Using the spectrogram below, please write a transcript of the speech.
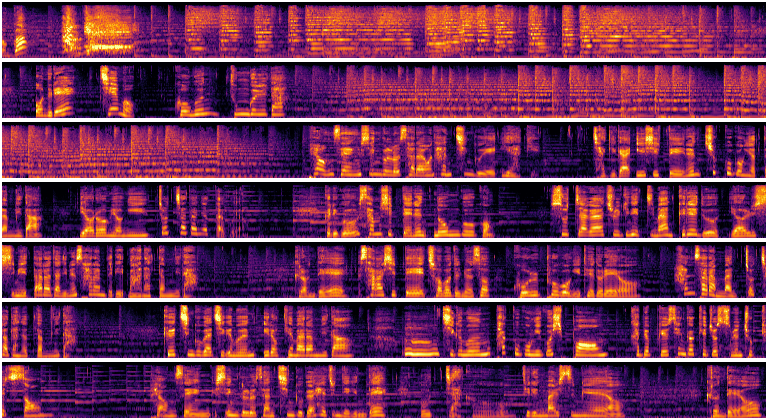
김혜영과 함께. 오늘의 제목 공은 둥글다. 평생 싱글로 살아온 한 친구의 이야기. 자기가 20대에는 축구공이었답니다. 여러 명이 쫓아다녔다고요. 그리고 30대는 농구공. 숫자가 줄긴 했지만 그래도 열심히 따라다니는 사람들이 많았답니다. 그런데 40대에 접어들면서 골프공이 되더래요. 한 사람만 쫓아다녔답니다. 그 친구가 지금은 이렇게 말합니다. 음, 지금은 탁구공이고 싶어. 가볍게 생각해줬으면 좋겠어. 평생 싱글로 산 친구가 해준 얘긴데 웃자고 드린 말씀이에요. 그런데요,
